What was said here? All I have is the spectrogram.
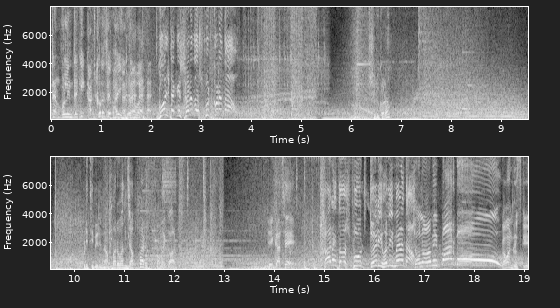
ট্রাম্পোলিনটা কি কাজ করেছে ভাই? গোলটাকে সাড়ে দশ ফুট করে দাও। শুরু করো। পৃথিবীর number one jumper oh my god ঠিক আছে। সাড়ে দশ ফুট তৈরি হলেই মেরে দাও। চলো আমি পারব। কমান রুস্কি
